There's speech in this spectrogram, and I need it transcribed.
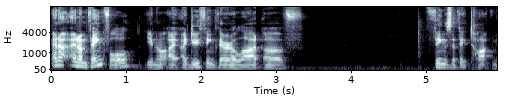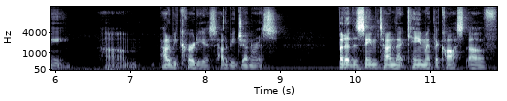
and I, and I'm thankful you know I, I do think there are a lot of things that they taught me um, how to be courteous how to be generous but at the same time that came at the cost of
